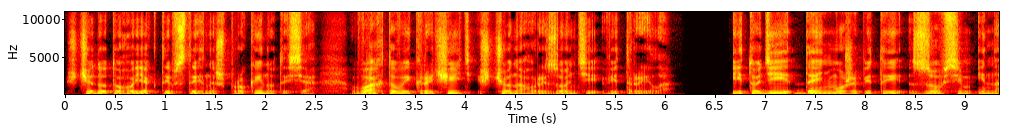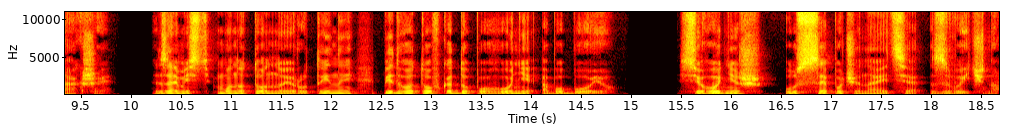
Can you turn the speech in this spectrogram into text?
ще до того, як ти встигнеш прокинутися, вахтовий кричить, що на горизонті вітрила. І тоді день може піти зовсім інакше. Замість монотонної рутини підготовка до погоні або бою. Сьогодні ж усе починається звично.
